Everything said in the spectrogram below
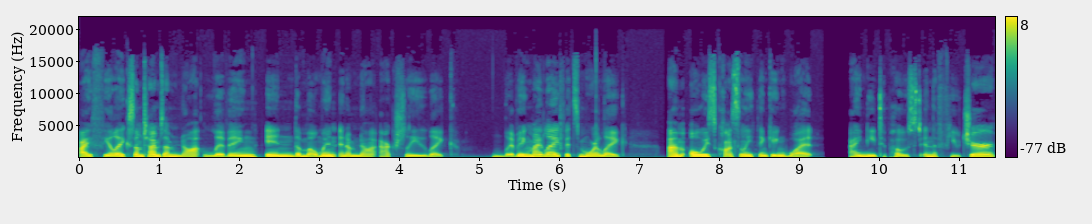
I feel like sometimes I'm not living in the moment and I'm not actually like living my life. It's more like I'm always constantly thinking what I need to post in the future.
